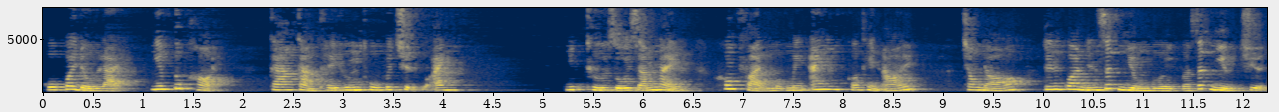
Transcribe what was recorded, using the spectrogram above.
Cô quay đầu lại, nghiêm túc hỏi, càng cảm thấy hứng thú với chuyện của anh. Những thứ dối dám này không phải một mình anh có thể nói, trong đó liên quan đến rất nhiều người và rất nhiều chuyện.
